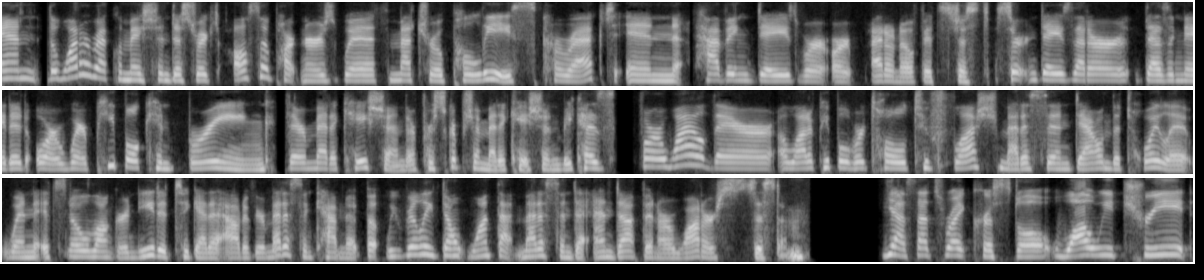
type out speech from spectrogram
And the Water Reclamation District also partners with Metro Police, correct, in having days where, or I don't know if it's just certain days that are designated or where people can bring their medication, their prescription medication, because for a while there, a lot of people were told to flush medicine down the toilet when it's no longer needed to get it out of your medicine cabinet. But we really don't want that medicine to end up in our water system. Yes, that's right, Crystal. While we treat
